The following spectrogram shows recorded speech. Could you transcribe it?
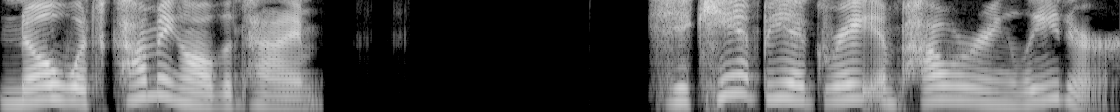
know what's coming all the time, you can't be a great empowering leader.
